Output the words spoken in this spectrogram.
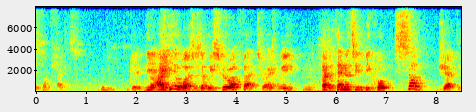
Based on facts. Mm-hmm. Okay, the idea was is that we screw up facts, right? We mm. have a tendency to be, quote, subjective.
